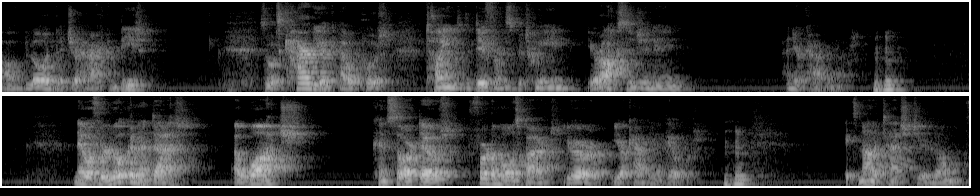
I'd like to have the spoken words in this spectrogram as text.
of blood that your heart can beat so it's cardiac output times the difference between your oxygen in and your carbon out. Mm-hmm. Now, if we're looking at that, a watch can sort out, for the most part, your, your cardiac output. Mm-hmm. It's not attached to your lungs.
